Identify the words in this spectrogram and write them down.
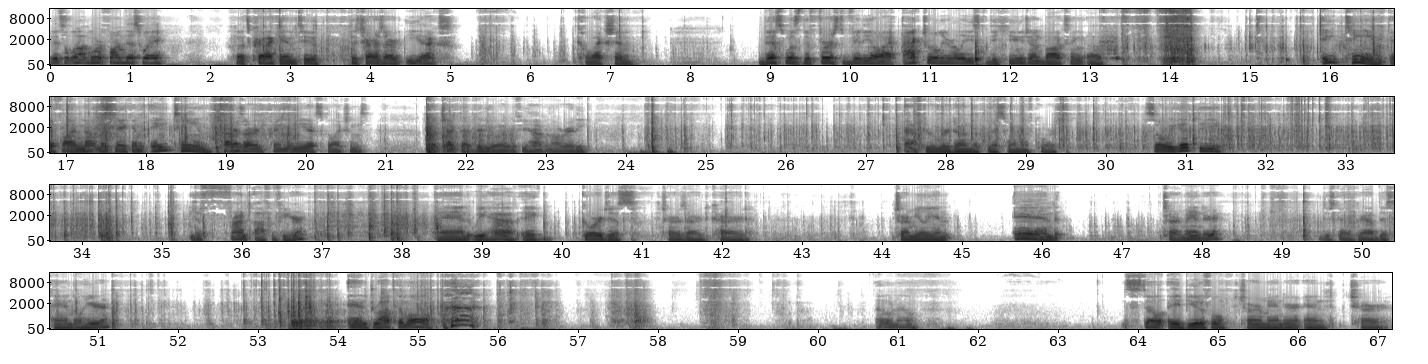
It's a lot more fun this way. Let's crack into the Charizard EX collection. This was the first video I actually released, the huge unboxing of 18, if I'm not mistaken, 18 Charizard Premium EX collections. Go check that video out if you haven't already. After we're done with this one, of course. So we get the the front off of here. And we have a gorgeous Charizard card, Charmeleon, and Charmander. Just gotta grab this handle here and drop them all. oh no still a beautiful Charmander and Charmeleon.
